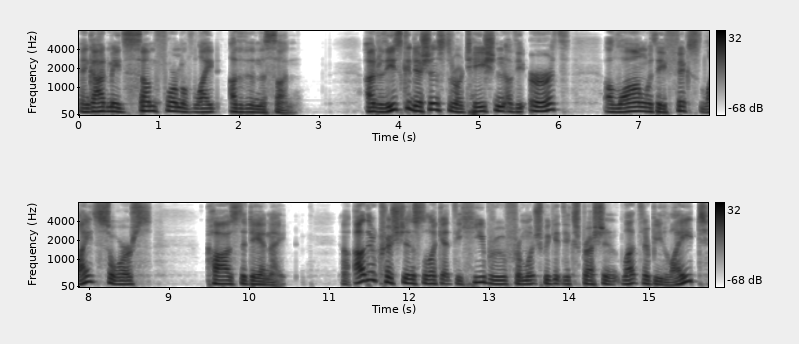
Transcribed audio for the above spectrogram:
and God made some form of light other than the sun. Under these conditions, the rotation of the earth, along with a fixed light source, caused the day and night. Now, other Christians look at the Hebrew from which we get the expression, let there be light,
